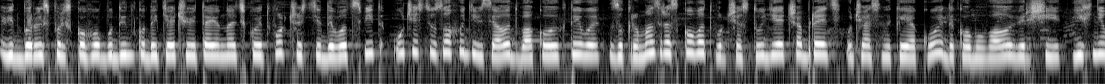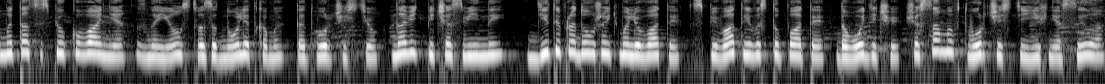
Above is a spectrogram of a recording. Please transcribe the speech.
Від Бориспольського будинку дитячої та юнацької творчості Дивоцвіт участь у заході взяли два колективи, зокрема зразкова творча студія Чабрець, учасники якої декламували вірші. Їхня мета це спілкування, знайомство з однолітками та творчістю. Навіть під час війни діти продовжують малювати, співати і виступати, доводячи, що саме в творчості їхня сила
